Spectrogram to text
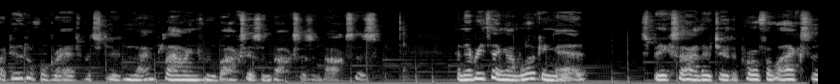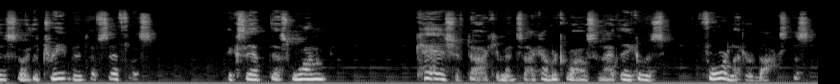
A dutiful graduate student, I'm plowing through boxes and boxes and boxes, and everything I'm looking at speaks either to the prophylaxis or the treatment of syphilis, except this one cache of documents I come across, and I think it was four letter boxes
